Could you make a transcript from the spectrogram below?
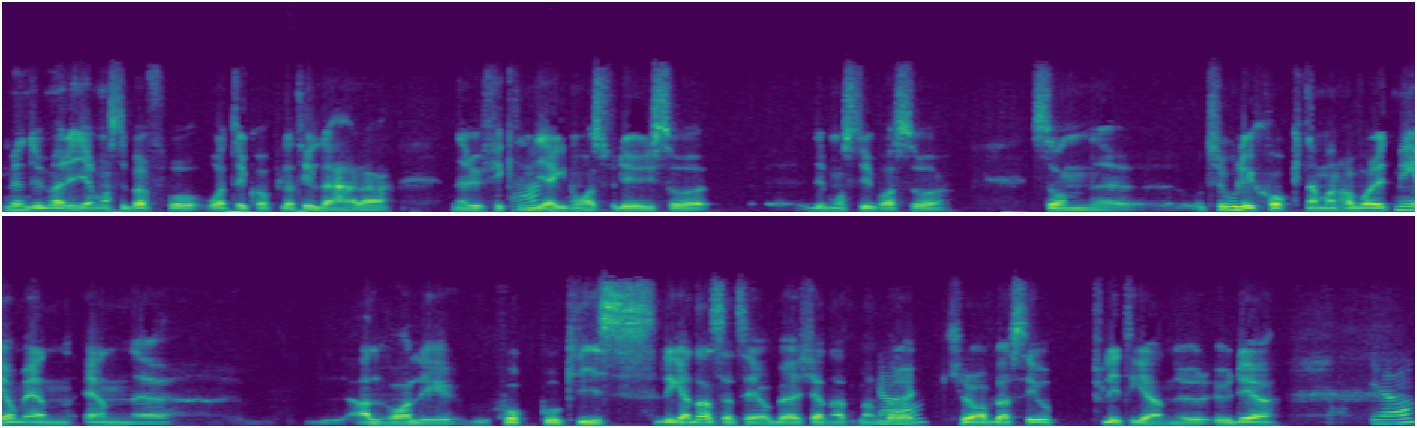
Men du Marie, jag måste bara få återkoppla till det här eh, när du fick din diagnos. För det är ju så det måste ju vara så sån otrolig chock när man har varit med om en, en allvarlig chock och kris redan så att säga och börjar känna att man ja. börjar kravla sig upp lite grann ur, ur det ja.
